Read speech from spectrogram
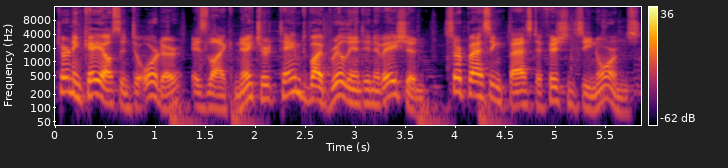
turning chaos into order, is like nature tamed by brilliant innovation, surpassing past efficiency norms.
